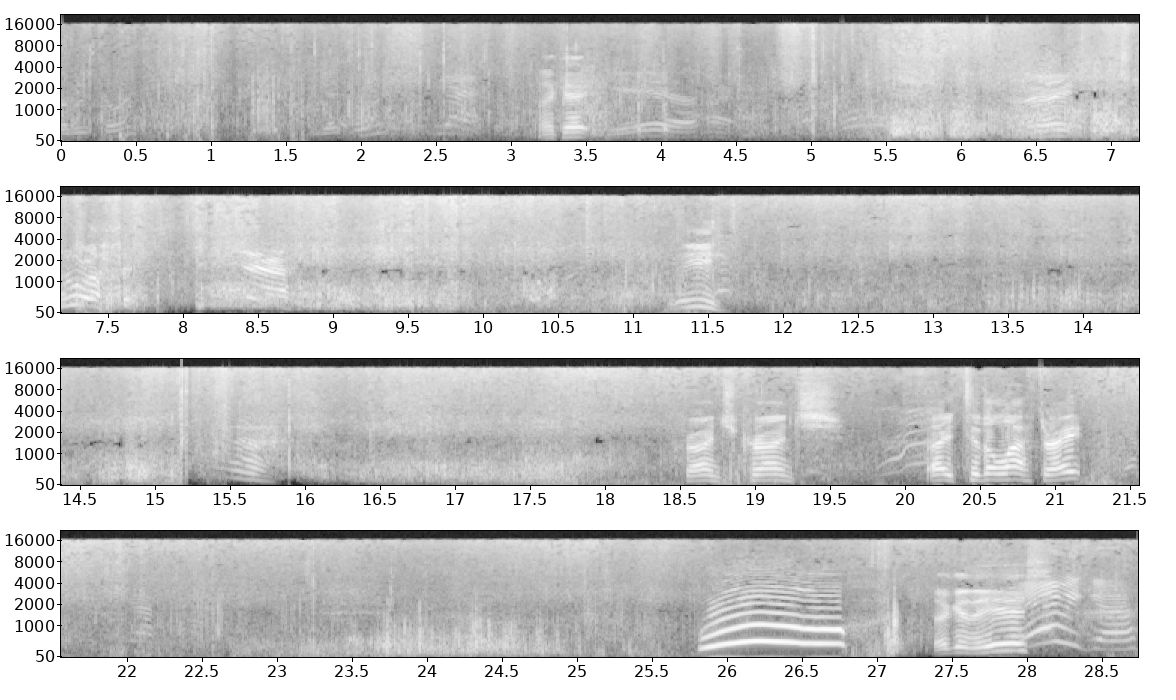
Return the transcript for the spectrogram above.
So who's going? You guys going? Yeah. Okay. Yeah. All right. All right. Yeah. Eee. Crunch, crunch. Right to the left, right? Woo! Look at this. There we go.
